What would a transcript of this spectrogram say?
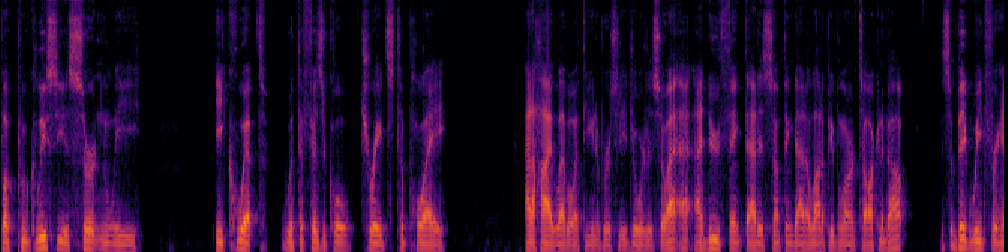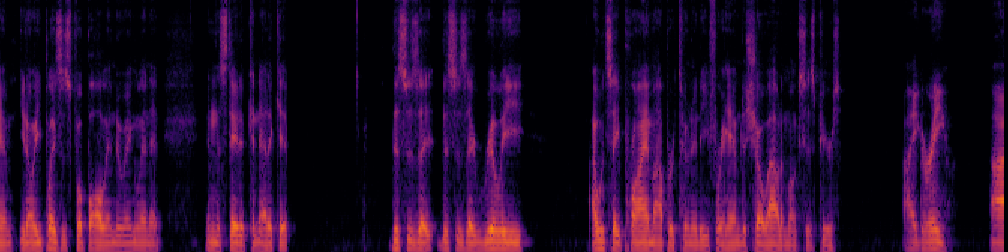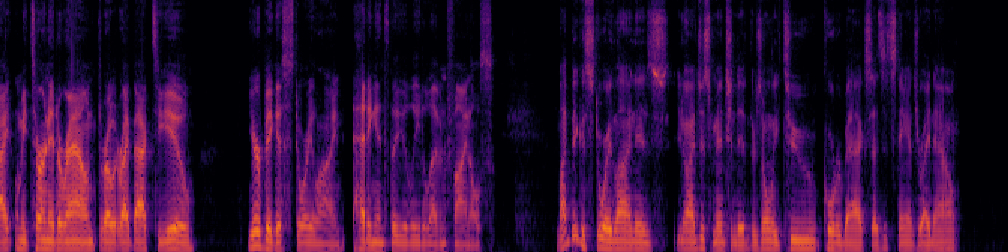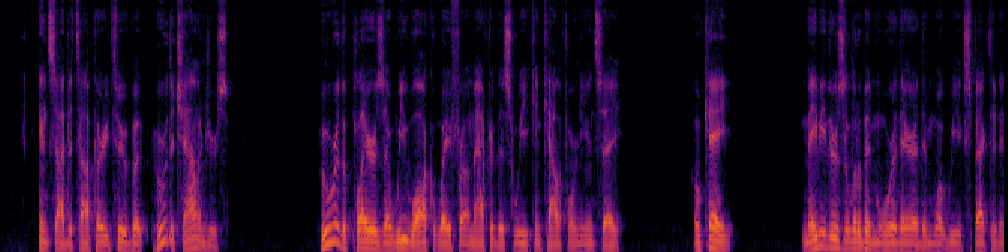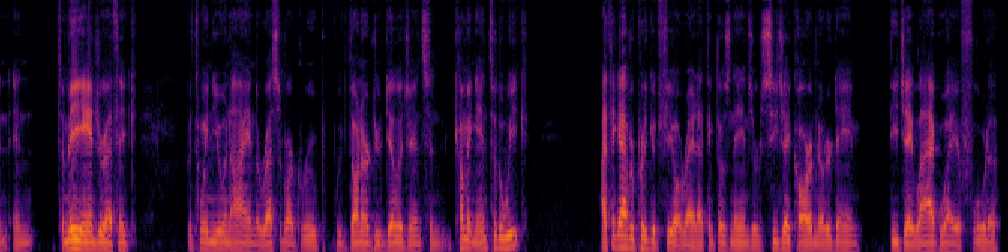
but Puglisi is certainly equipped with the physical traits to play at a high level at the University of Georgia. So I, I do think that is something that a lot of people aren't talking about. It's a big week for him. You know, he plays his football in New England at in the state of Connecticut. This is a this is a really I would say prime opportunity for him to show out amongst his peers. I agree. All right, let me turn it around, throw it right back to you. Your biggest storyline heading into the Elite 11 finals. My biggest storyline is, you know, I just mentioned it. There's only two quarterbacks as it stands right now inside the top 32, but who are the challengers? Who are the players that we walk away from after this week in California and say, okay, maybe there's a little bit more there than what we expected. And and to me, Andrew, I think between you and I and the rest of our group, we've done our due diligence and coming into the week, I think I have a pretty good feel, right? I think those names are CJ Carr of Notre Dame, DJ Lagway of Florida,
